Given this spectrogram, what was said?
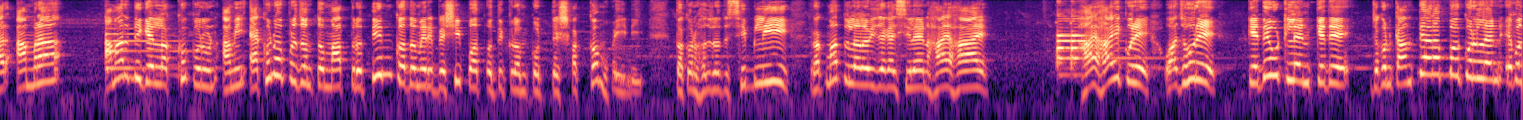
আর আমরা আমার দিকে লক্ষ্য করুন, আমি এখনও পর্যন্ত মাত্র তিন কদমের বেশি পথ অতিক্রম করতে সক্ষম হইনি। তখন হজরত শিবলি রকমাতুল্লাহ ওই জায়গায় ছিলেন, হায় হায় হায় হায় করে অঝরে কেঁদে উঠলেন, কেঁদে যখন কাঁদতে আরম্ভ করলেন এবং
